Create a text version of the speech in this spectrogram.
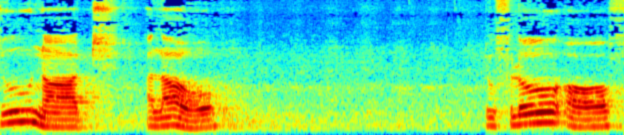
do not allow to flow of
